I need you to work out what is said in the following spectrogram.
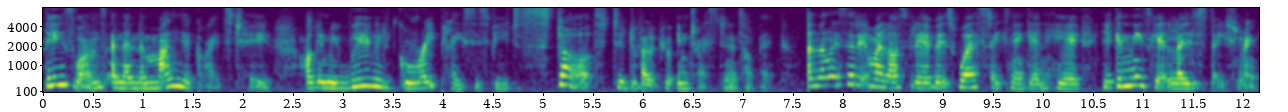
these ones and then the manga guides too are going to be really, really great places for you to start to develop your interest in a topic. And then I said it in my last video, but it's worth stating again here, you're going to need to get loads of stationery.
